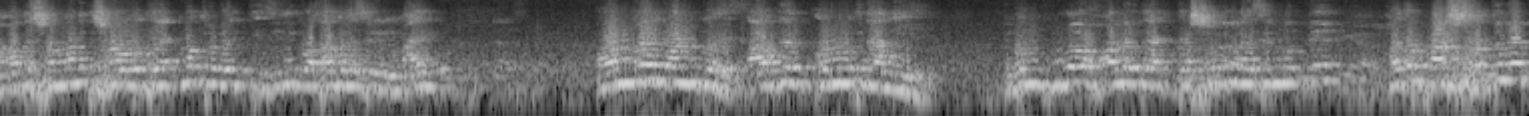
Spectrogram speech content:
আমাদের সম্মানিত সভাপতি একমাত্র ব্যক্তি যিনি কথা বলেছিলেন, মাইক অনলাইন অন করে, কাউকে অনুমতি না নিয়ে। এবং পুরো হলে এক দেড়শো জন লাইসের মধ্যে হয়তো পাঁচ সাত জনের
